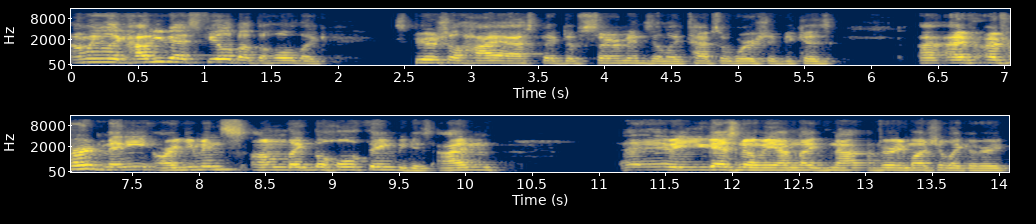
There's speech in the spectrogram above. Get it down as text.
I mean, like, how do you guys feel about the whole like spiritual high aspect of sermons and like types of worship? Because I've I've heard many arguments on like the whole thing because I'm I mean you guys know me I'm like not very much of like a very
